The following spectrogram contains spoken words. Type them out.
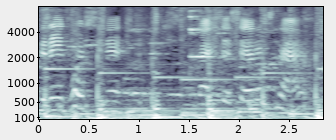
Tinators, ne? see sa Xerox na.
